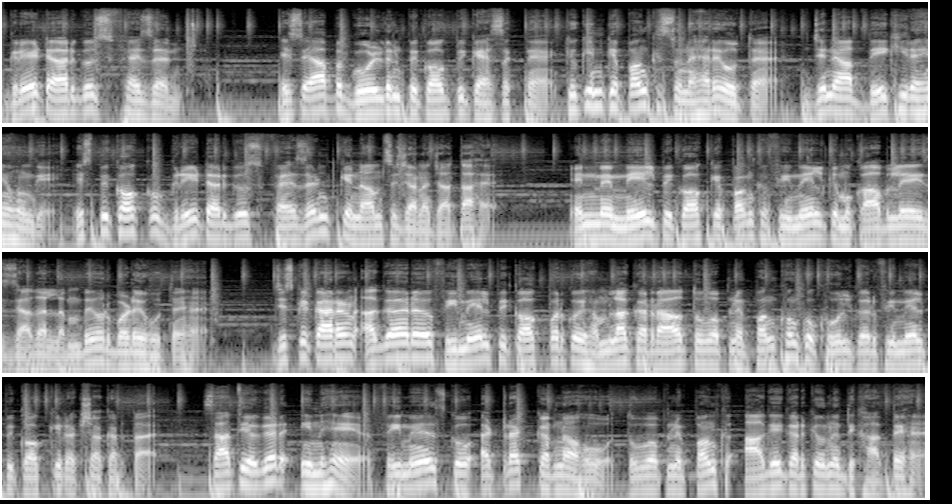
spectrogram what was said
ग्रेट अर्गुस फेजेंट इसे आप गोल्डन पिकॉक भी कह सकते हैं, क्योंकि इनके पंख सुनहरे होते हैं, जिन्हें आप देख ही रहे होंगे। इस पिकॉक को ग्रेट अर्गुस फेजेंट के नाम से जाना जाता है। इनमें मेल पिकॉक के पंख फीमेल के मुकाबले ज़्यादा लंबे और बड़े होते हैं। जिसके कारण अगर फीमेल पिकॉक पर कोई हमला कर रहा हो तो वो अपने पंखों को खोलकर फीमेल पिकॉक की रक्षा करता है। साथ ही अगर इन्हें फीमेल्स को अट्रैक्ट करना हो तो वो अपने पंख आगे करके उन्हें दिखाते हैं।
